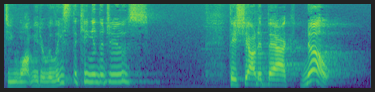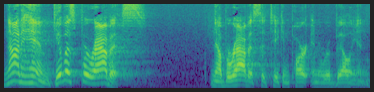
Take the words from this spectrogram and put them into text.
Do you want me to release the king of the Jews? They shouted back, No, not him. Give us Barabbas. Now, Barabbas had taken part in a rebellion.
